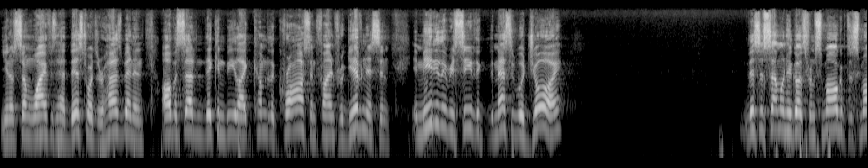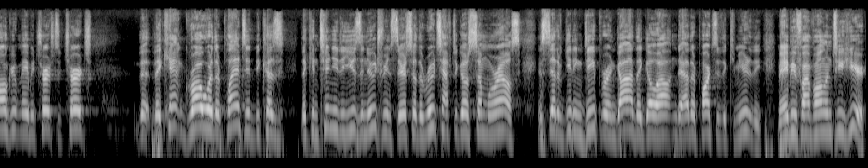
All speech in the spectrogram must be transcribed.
you know, some wife has had this towards her husband, and all of a sudden they can be like, come to the cross and find forgiveness and immediately receive the, the message with joy. This is someone who goes from small group to small group, maybe church to church. They can't grow where they're planted because they continue to use the nutrients there, so the roots have to go somewhere else. Instead of getting deeper in God, they go out into other parts of the community. Maybe if I volunteer here,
